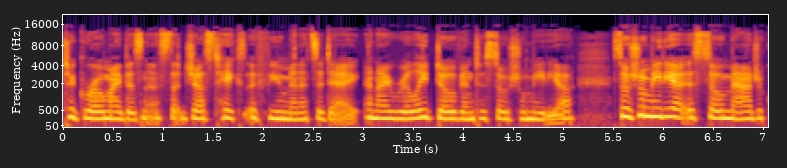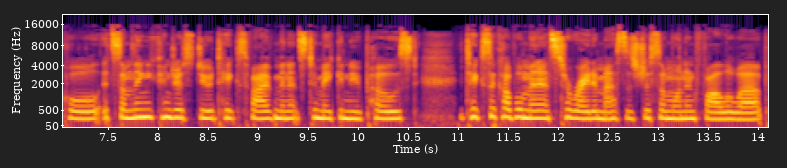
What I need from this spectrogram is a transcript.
to grow my business that just takes a few minutes a day. And I really dove into social media. Social media is so magical. It's something you can just do. It takes five minutes to make a new post, it takes a couple minutes to write a message to someone and follow up.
